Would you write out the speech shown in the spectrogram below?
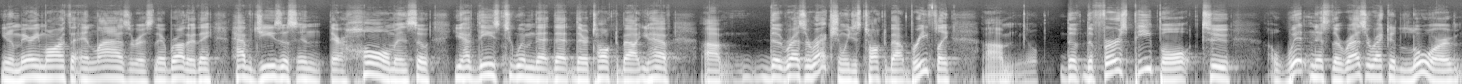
you know Mary, Martha, and Lazarus, their brother, they have Jesus in their home, and so you have these two women that that they're talked about. You have um, the resurrection we just talked about briefly. Um, the the first people to witness the resurrected Lord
